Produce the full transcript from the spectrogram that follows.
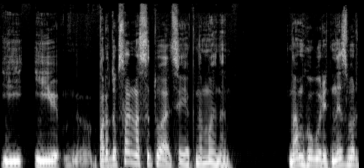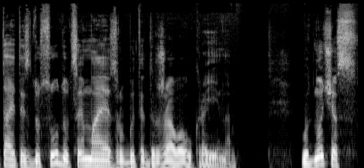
і, і парадоксальна ситуація, як на мене. Нам говорять, не звертайтесь до суду, це має зробити держава Україна. Водночас,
